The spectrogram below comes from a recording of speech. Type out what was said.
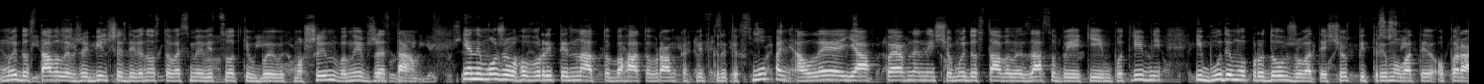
Ми доставили вже більше 98% бойових машин. Вони вже там. Я не можу говорити надто багато в рамках відкритих слухань, але я впевнений, що ми доставили засоби, які їм потрібні, і будемо продовжувати, щоб підтримувати операцію.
